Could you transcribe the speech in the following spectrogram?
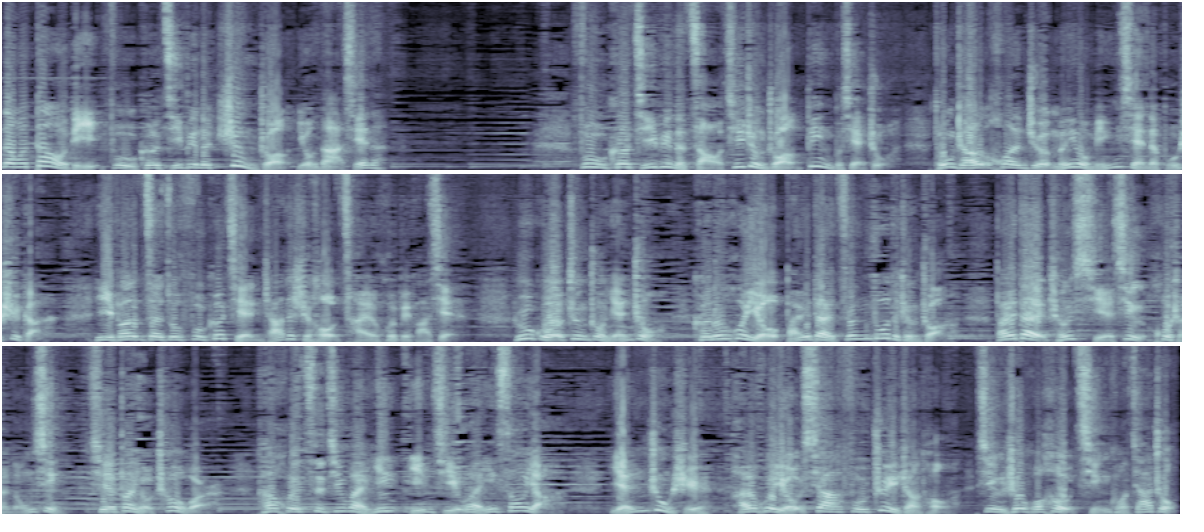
那么到底妇科疾病的症状有哪些呢？妇科疾病的早期症状并不显著，通常患者没有明显的不适感，一般在做妇科检查的时候才会被发现。如果症状严重，可能会有白带增多的症状，白带呈血性或者脓性，且伴有臭味，它会刺激外阴，引起外阴瘙痒。严重时还会有下腹坠胀痛，性生活后情况加重，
